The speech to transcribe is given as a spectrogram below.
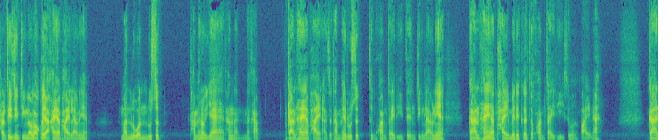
ทั้งที่จริง ๆ แล้วเราก็อยากให้อภัยแล้วเนี่ย มันล้วนรู้สึกทำให้เราแย่ทั้งนั้นนะครับ การให้อภัยอาจจะทำให้รู้สึกถึงความใจดีแต่จริง ๆ แล้วเนี่ยการให้อภัยไม่ได้เกิดจากความใจดีเสมอไปนะ การ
